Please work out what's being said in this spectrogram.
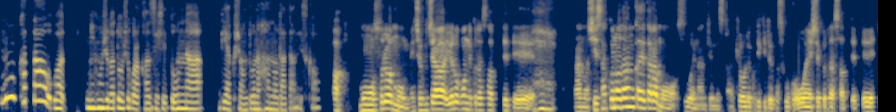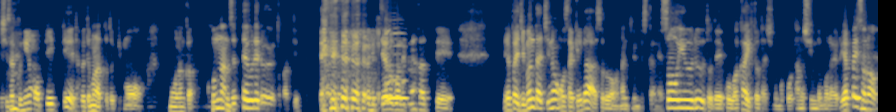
の方は日本酒が当初から完成してどんなリアクション、どんな反応だったんですかあ、もうそれはもうめちゃくちゃ喜んでくださってて、えあの、試作の段階からもすごい、なんていうんですか、協力的というか、すごく応援してくださってて、試作品を持って行って食べてもらった時も、もうなんか、こんなん絶対売れるとかって言って、めっちゃ喜んでくださって、やっぱり自分たちのお酒が、その、なんていうんですかね、そういうルートで、こう、若い人たちにもこう、楽しんでもらえる。やっぱりその、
